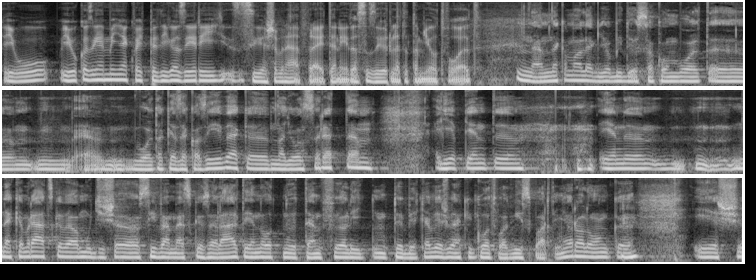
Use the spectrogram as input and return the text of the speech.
Jó, jók az élmények, vagy pedig azért így szívesebben elfelejtenéd azt az őrületet, ami ott volt? Nem, nekem a legjobb időszakom volt, voltak ezek az évek, nagyon szerettem. Egyébként én nekem Ráckeve amúgy is a szívemhez közel állt, én ott nőttem föl, így többé-kevésbé, nekünk ott volt vízparti nyaralónk, mm. és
